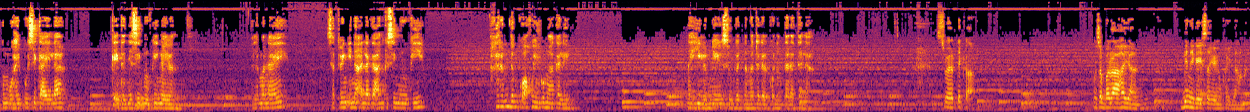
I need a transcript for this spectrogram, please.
Kung buhay po si Kyla, kaedad niya si Mookie ngayon. Alam mo, Nay, sa tuwing inaalagaan ko si Mookie, pakiramdam ko ako yung gumagaling. Nahilom niya yung sugat na matagal ko nang daladala. Swerte ka. Kung sa baraha yan, binigay sa'yo yung kailangan.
